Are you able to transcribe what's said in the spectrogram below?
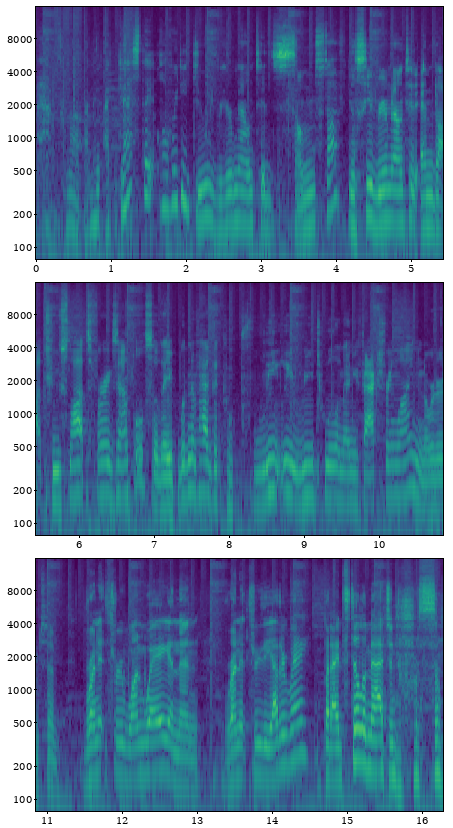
Man, from that, I mean, I guess they already do rear-mounted some stuff. You'll see rear-mounted M.2 slots, for example, so they wouldn't have had to completely retool a manufacturing line in order to run it through one way and then run it through the other way. But I'd still imagine there was some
